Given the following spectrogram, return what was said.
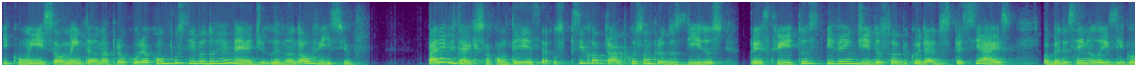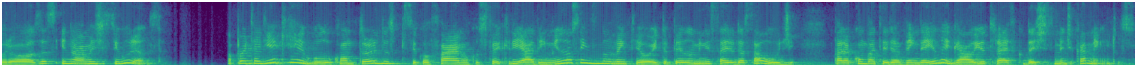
e, com isso, aumentando a procura compulsiva do remédio, levando ao vício. Para evitar que isso aconteça, os psicotrópicos são produzidos, prescritos e vendidos sob cuidados especiais, obedecendo leis rigorosas e normas de segurança. A portaria que regula o controle dos psicofármacos foi criada em 1998 pelo Ministério da Saúde para combater a venda ilegal e o tráfico destes medicamentos.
